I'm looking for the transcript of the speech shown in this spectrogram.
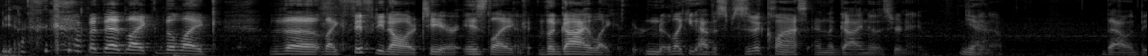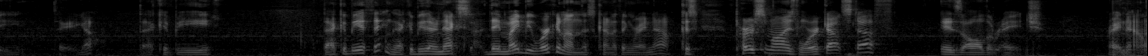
Yeah. But then like the like the like fifty dollar tier is like the guy like kn- like you have a specific class and the guy knows your name. Yeah. You know. That would be there you go. That could be that could be a thing. That could be their next they might be working on this kind of thing right now cuz personalized workout stuff is all the rage right now.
